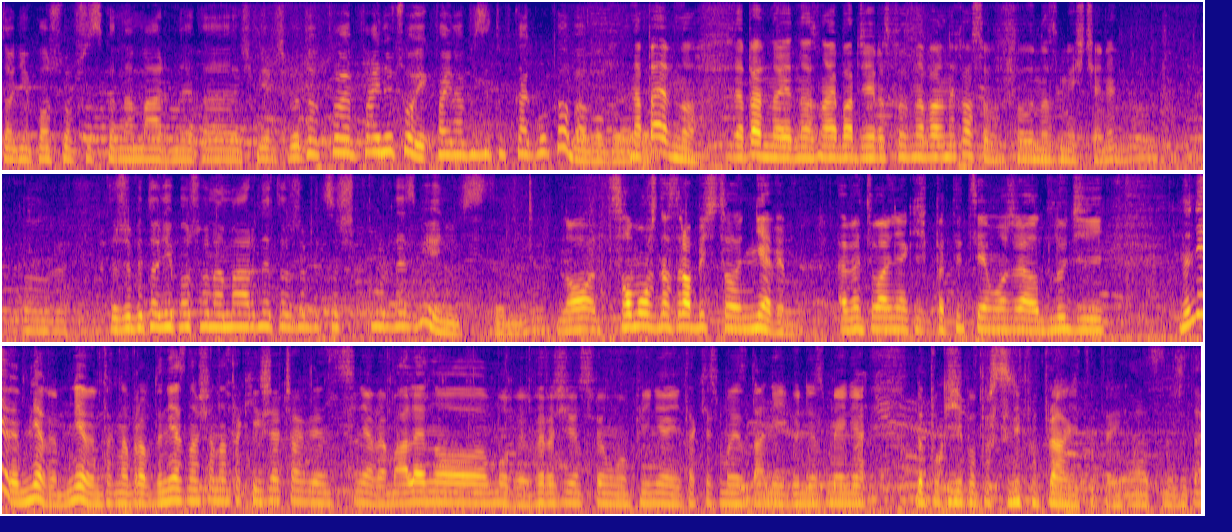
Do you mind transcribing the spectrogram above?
to nie poszło wszystko na marne, ta śmierć, bo to fa- fajny człowiek, fajna wizytówka Głukowa w ogóle. Na pewno, na pewno jedna z najbardziej rozpoznawalnych osób u nas w mieście, nie? To żeby to nie poszło na marne, to żeby coś kurde zmienić z tym, nie? No, co można zrobić, to nie wiem. Ewentualnie jakieś petycje może od ludzi. No nie wiem, nie wiem, nie wiem tak naprawdę. Nie znam się na takich rzeczach, więc nie wiem, ale no mówię, wyraziłem swoją opinię i tak jest moje zdanie i go nie zmienię, dopóki się po prostu nie poprawi tutaj. Jasne, że tak.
